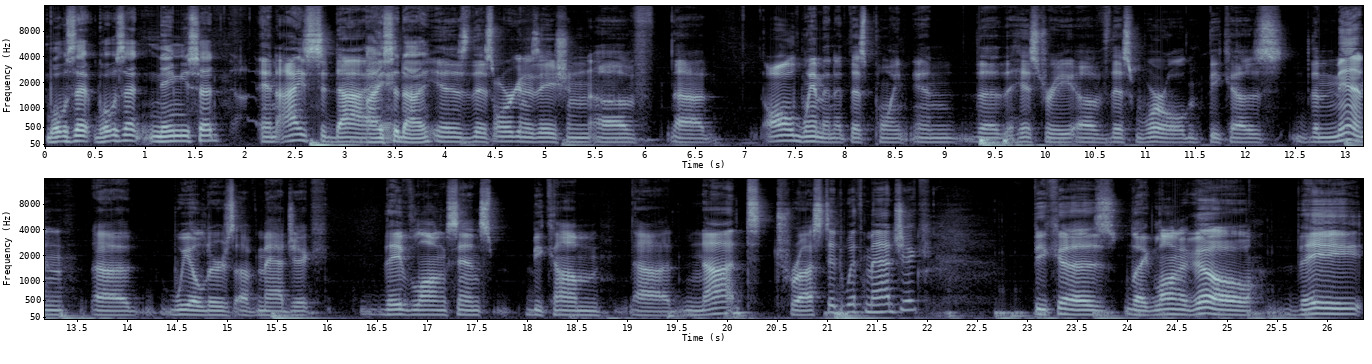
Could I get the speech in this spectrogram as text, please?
what was that what was that name you said And Aes Sedai, Aes Sedai. is this organization of uh, all women at this point in the, the history of this world because the men uh, wielders of magic they've long since become uh, not trusted with magic because like long ago they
